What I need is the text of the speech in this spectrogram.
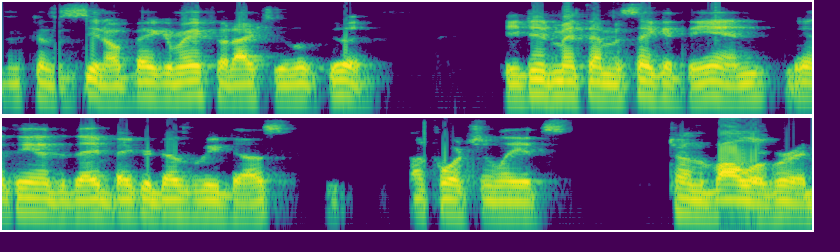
because you know Baker Mayfield actually looked good. He did make that mistake at the end. At the end of the day, Baker does what he does. Unfortunately, it's turn the ball over at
